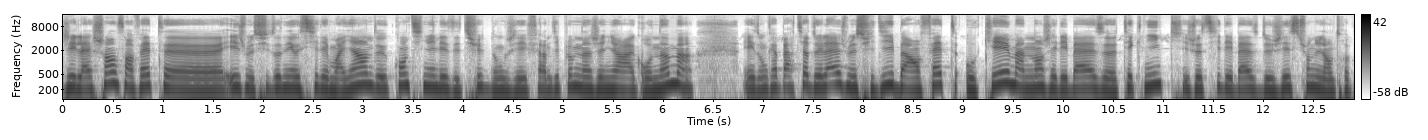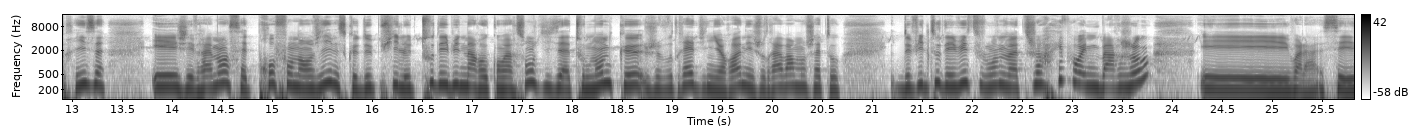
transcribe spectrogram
j'ai la chance en fait euh, et je me suis donné aussi les moyens de continuer les études. Donc j'ai fait un diplôme d'ingénieur agronome et donc à partir de là, je me suis dit bah en fait ok, maintenant j'ai les bases techniques, j'ai aussi les bases de gestion d'une entreprise et j'ai vraiment cette profonde envie parce que depuis le tout début de ma reconversion, je disais à tout le monde que je voudrais être vigneronne et je voudrais avoir mon château. Depuis le tout début, tout le monde m'a toujours pris pour une barjo. Et voilà, c'est,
